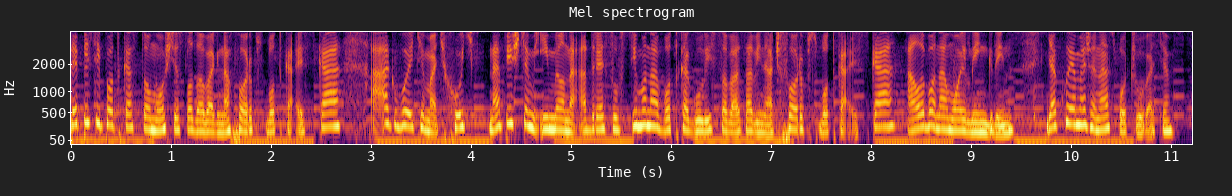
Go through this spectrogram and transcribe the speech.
Prepisy podcastov môžete sledovať na forbes.sk a ak budete mať chuť, napíšte mi e-mail na adresu simona.gulisova.forbes.sk alebo na môj LinkedIn. Ďakujeme, že nás počúvate.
